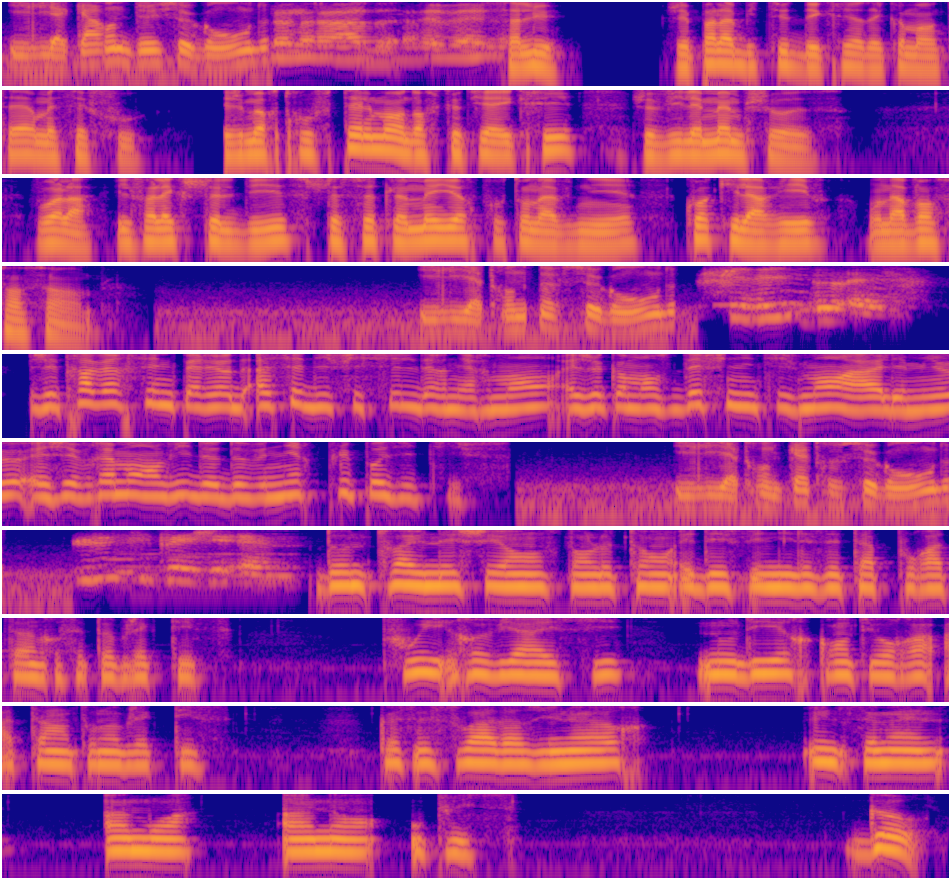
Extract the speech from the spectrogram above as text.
il y a 42 secondes. Salut. J'ai pas l'habitude d'écrire des commentaires, mais c'est fou. Et je me retrouve tellement dans ce que tu as écrit, je vis les mêmes choses. Voilà, il fallait que je te le dise, je te souhaite le meilleur pour ton avenir. Quoi qu'il arrive, on avance ensemble. il y a 39 secondes, Philippe de F. J'ai traversé une période assez difficile dernièrement et je commence définitivement à aller mieux et j'ai vraiment envie de devenir plus positif. il y a 34 secondes. Donne-toi une échéance dans le temps et définis les étapes pour atteindre cet objectif. Puis reviens ici nous dire quand tu auras atteint ton objectif. Que ce soit dans une heure, une semaine, un mois, un an ou plus. Go!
